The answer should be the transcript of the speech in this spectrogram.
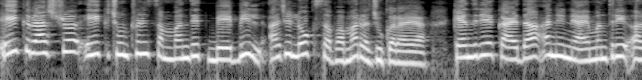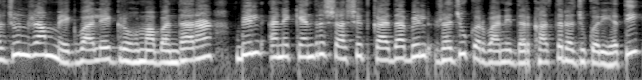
એક રાષ્ટ્ર, એક ચૂંટણી સંબંધિત બે બિલ આજે લોકસભામાં રજૂ કરાયા. કેન્દ્રીય કાયદા અને ન્યાયમંત્રી અર્જુનરામ મેઘવાલે ગૃહમાં બંધારણ બિલ અને કેન્દ્ર શાસિત કાયદા બિલ રજૂ કરવાની દરખાસ્ત રજૂ કરી હતી.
